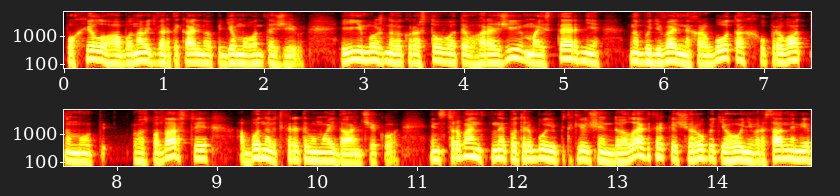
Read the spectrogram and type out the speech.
похилого або навіть вертикального підйому вантажів. Її можна використовувати в гаражі, майстерні, на будівельних роботах, у приватному господарстві або на відкритому майданчику. Інструмент не потребує підключень до електрики, що робить його універсальним і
